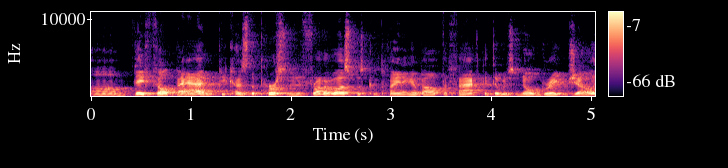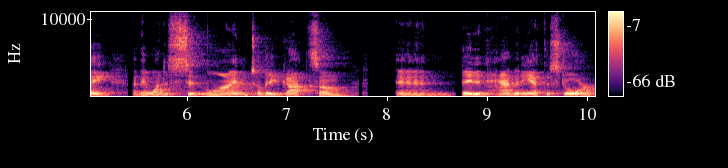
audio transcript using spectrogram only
Um, they felt bad because the person in front of us was complaining about the fact that there was no grape jelly and they wanted to sit in line until they got some and they didn't have any at the store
